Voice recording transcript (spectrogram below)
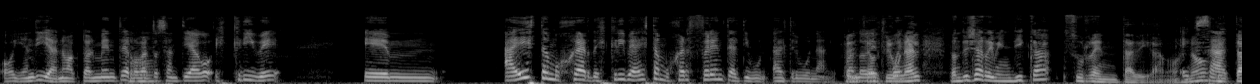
hoy en día, no actualmente, Roberto Santiago escribe em, a esta mujer, describe a esta mujer frente al, tibu- al tribunal. frente Cuando a un después- tribunal donde ella reivindica su renta, digamos, ¿no? Exacto.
